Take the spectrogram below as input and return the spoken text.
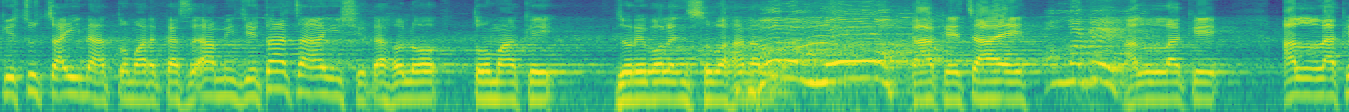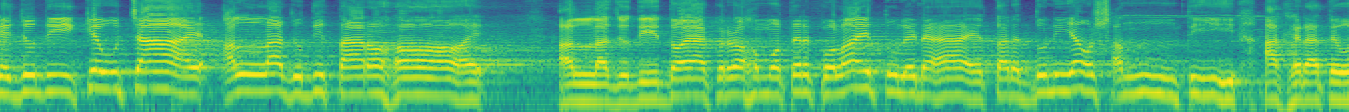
কিছু চাই না তোমার কাছে। আমি যেটা চাই সেটা হলো তোমাকে। জোরে বলেন সুবাহান কাকে চায়? আল্লাহকে। আল্লাহকে যদি কেউ চায় আল্লাহ যদি তার হয় আল্লাহ যদি দয়া করে রহমতের কোলায় তুলে নেয় তার দুনিয়াও শান্তি আখেরাতেও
